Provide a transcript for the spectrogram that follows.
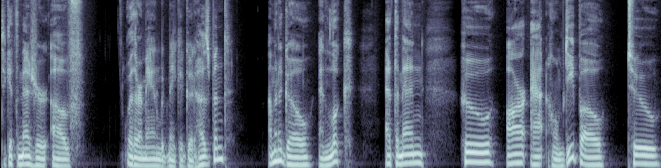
to get the measure of whether a man would make a good husband, I'm going to go and look at the men who are at Home Depot to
